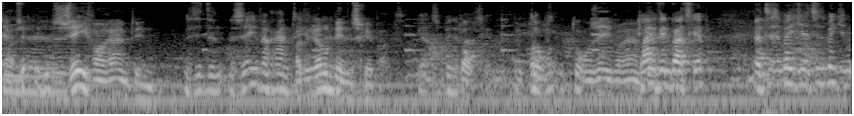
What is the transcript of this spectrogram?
Er zit eh, een zee van ruimte in. er zit een zee van ruimte Dat is in. wel een binnenschip. Ja, het is een Toch, binnenvaartschip. toch, toch een zee van ruimte. Klein vindbaarschip. Het, is een beetje, het, zit een beetje,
